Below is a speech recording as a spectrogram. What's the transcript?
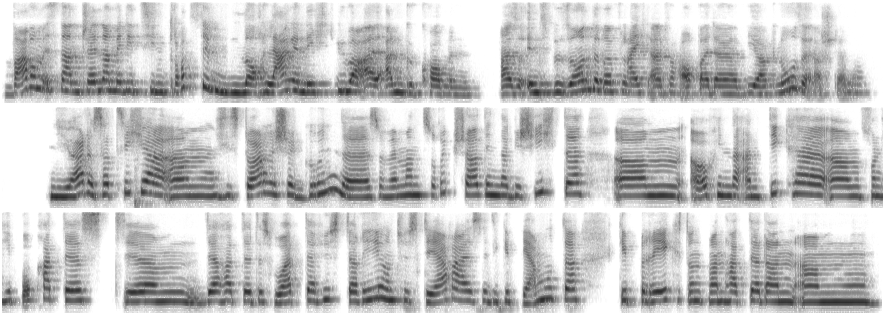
Warum ist dann Gendermedizin trotzdem noch lange nicht überall angekommen? Also insbesondere vielleicht einfach auch bei der Diagnoseerstellung. Ja, das hat sicher ähm, historische Gründe. Also wenn man zurückschaut in der Geschichte, ähm, auch in der Antike ähm, von Hippokrates, ähm, der hatte das Wort der Hysterie und Hystera, also die Gebärmutter, geprägt und man hat ja dann ähm,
